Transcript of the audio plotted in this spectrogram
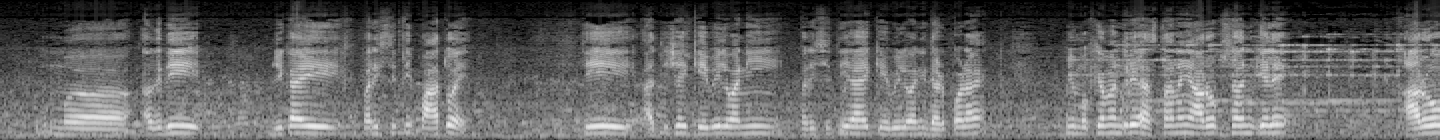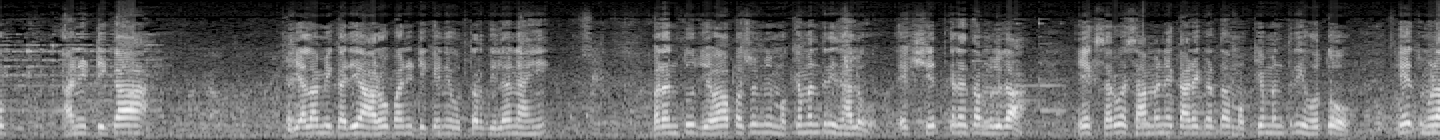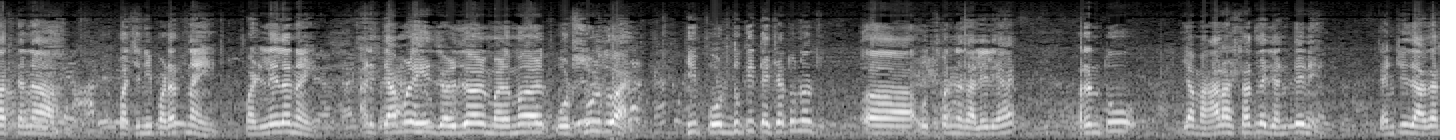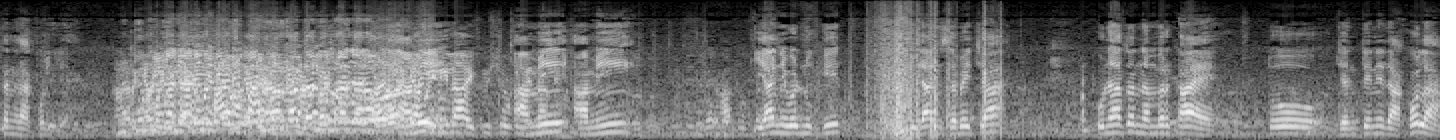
अगदी जी काही परिस्थिती पाहतोय ती अतिशय केविलवाणी परिस्थिती आहे केविलवाणी धडपड आहे. मी मुख्यमंत्री असतानाही आरोप सहन केले. आरोप आणि टीका याला मी कधी आरोप आणि टीकेने उत्तर दिलं नाही. परंतु जेव्हापासून मी मुख्यमंत्री झालो एक शेतकऱ्याचा मुलगा एक सर्वसामान्य कार्यकर्ता मुख्यमंत्री होतो हेच मुळात त्यांना पचनी पडत नाही. पडलेलं नाही. आणि त्यामुळे ही जळजळ मळमळ पोटसूळ जो आहे ही पोटदुखी त्याच्यातूनच उत्पन्न झालेली आहे. परंतु या महाराष्ट्रातल्या जनतेने त्यांची जागा त्यांना दाखवलेली आहे. आम्ही आम्ही आम्ही या निवडणुकीत विधानसभेच्या कुणाचा नंबर काय आहे तो जनतेने दाखवला.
